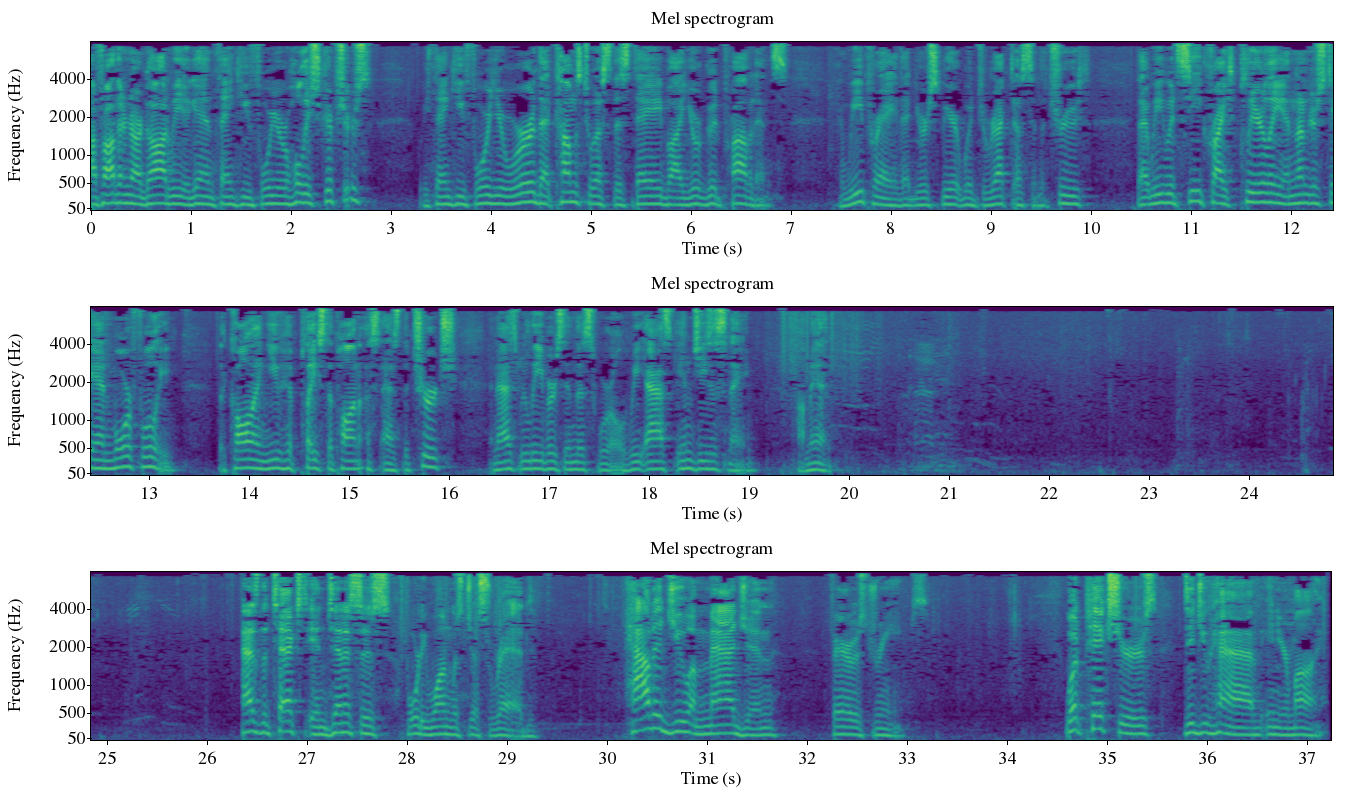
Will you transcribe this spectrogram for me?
Our Father and our God, we again thank you for your holy scriptures. We thank you for your word that comes to us this day by your good providence. And we pray that your Spirit would direct us in the truth, that we would see Christ clearly and understand more fully the calling you have placed upon us as the church and as believers in this world. We ask in Jesus' name. Amen. As the text in Genesis 41 was just read, how did you imagine Pharaoh's dreams? What pictures did you have in your mind?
